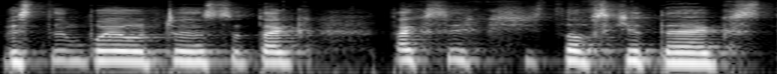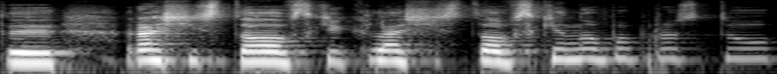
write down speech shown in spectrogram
występują często tak, tak seksistowskie teksty, rasistowskie, klasistowskie, no po prostu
